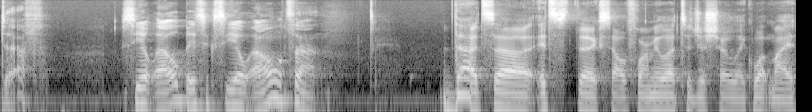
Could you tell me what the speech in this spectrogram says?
Death. COL, basic COL, what's that? That's uh, it's the Excel formula to just show like what my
